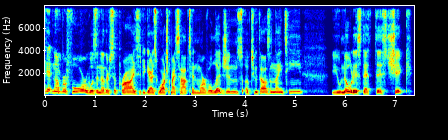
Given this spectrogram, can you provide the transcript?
at number four was another surprise. If you guys watched my top 10 Marvel Legends of 2019, you notice that this chick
